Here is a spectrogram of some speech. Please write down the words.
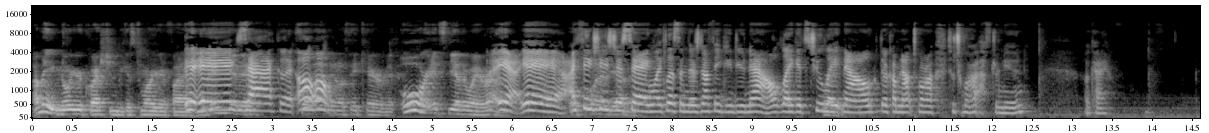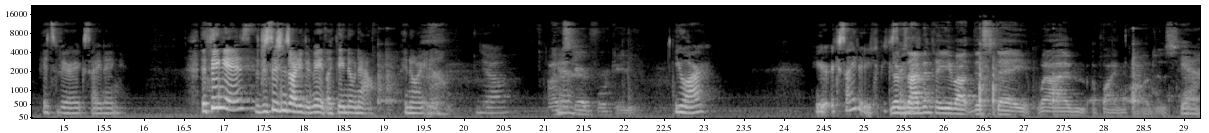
I'm gonna ignore your question because tomorrow you're gonna find out. you it, Exactly. so Oh, oh. it'll take care of it. Or it's the other way around. Yeah, yeah, yeah, yeah. I think she's just other. saying, like, listen, there's nothing you can do now. Like, it's too late now. They're coming out tomorrow. So, tomorrow afternoon. Okay. It's very exciting. The thing is, the decision's already been made. Like, they know now. They know right now. Yeah. I'm Yeah. scared for Katie. You are? You're excited. You can be No, because I've been thinking about this day when I'm applying to colleges. Yeah.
